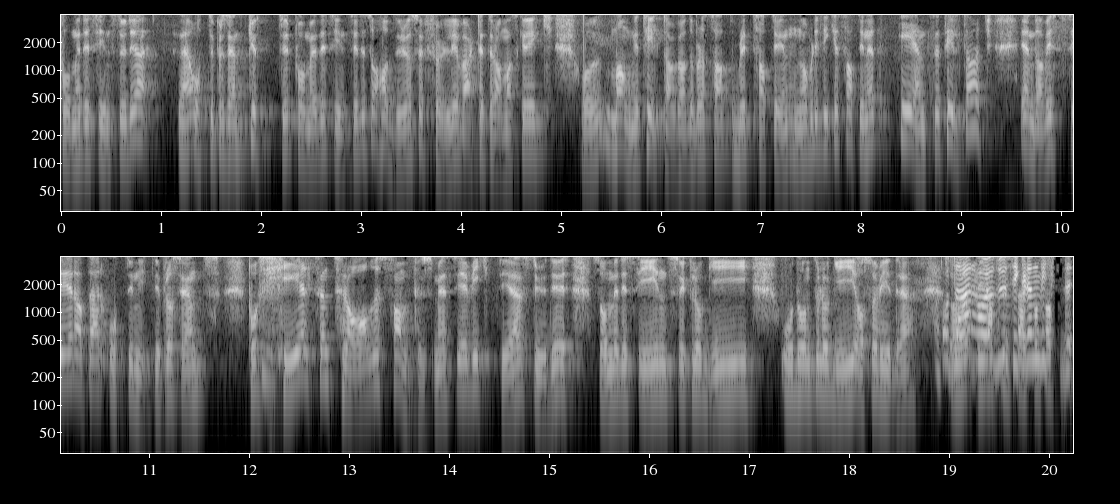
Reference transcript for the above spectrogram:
på medisinstudiet, nei, 80% gutter på medisinstudiet, så hadde det jo selvfølgelig vært et ramaskrik. Og mange tiltak hadde blitt satt, blitt satt, inn. Nå blir det ikke satt inn et eneste tiltak, enda vi ser at det er 80-90% på helt sentrale samfunnsmessige viktige studier som medisin, psykologi, odontologi osv. Og, og der har jo du sikkert en viktig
